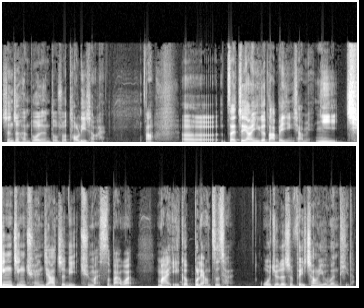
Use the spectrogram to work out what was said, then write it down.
甚至很多人都说逃离上海。啊，呃，在这样一个大背景下面，你倾尽全家之力去买四百万买一个不良资产，我觉得是非常有问题的。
